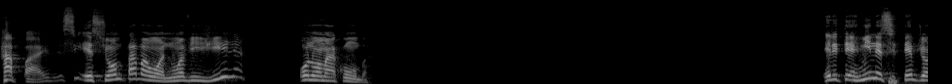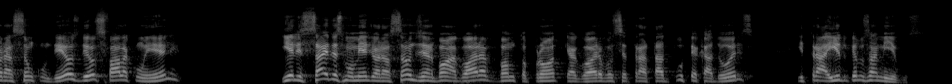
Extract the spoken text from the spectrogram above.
Rapaz, esse, esse homem estava onde? Numa vigília ou numa macumba? Ele termina esse tempo de oração com Deus, Deus fala com ele, e ele sai desse momento de oração dizendo: Bom, agora vamos, estou pronto, que agora eu vou ser tratado por pecadores e traído pelos amigos.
